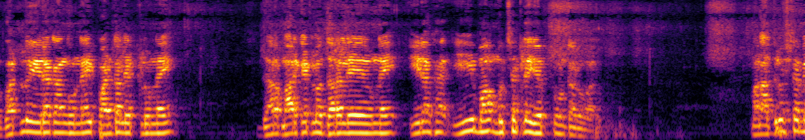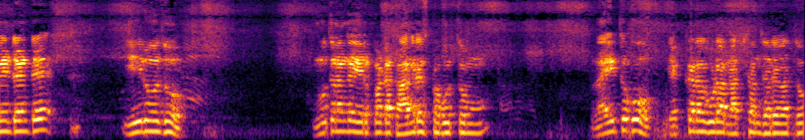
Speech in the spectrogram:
వడ్లు ఏ రకంగా ఉన్నాయి పంటలు ఎట్లున్నాయి ధర మార్కెట్లో ధరలు ఏ ఉన్నాయి ఈ రక ఈ మా ముచ్చట్లే చెప్తూ ఉంటారు వారు. మన అదృష్టం ఏంటంటే ఈరోజు నూతనంగా ఏర్పడ్డ కాంగ్రెస్ ప్రభుత్వం రైతుకు ఎక్కడ కూడా నష్టం జరగద్దు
